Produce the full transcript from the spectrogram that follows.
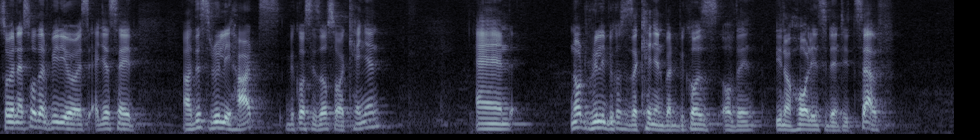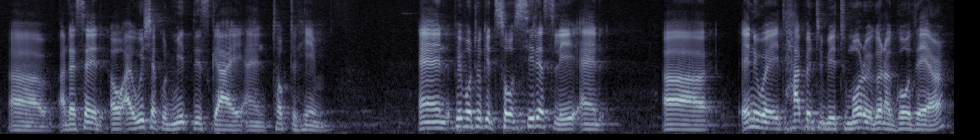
So when I saw that video, I just said, uh, this really hurts because he's also a Kenyan. And not really because he's a Kenyan, but because of the you know, whole incident itself. Uh, and I said, oh, I wish I could meet this guy and talk to him. And people took it so seriously. And uh, anyway, it happened to be tomorrow we're going to go there.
